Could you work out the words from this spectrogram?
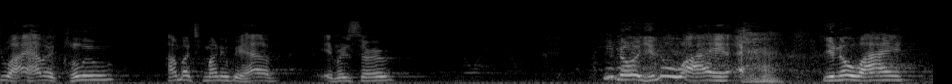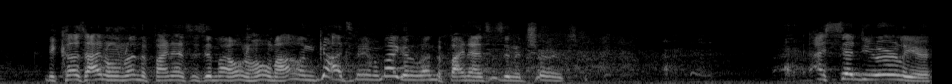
Do I have a clue how much money we have in reserve? You know, you know why? You know why? Because I don't run the finances in my own home. How in God's name am I going to run the finances in a church? I said to you earlier,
